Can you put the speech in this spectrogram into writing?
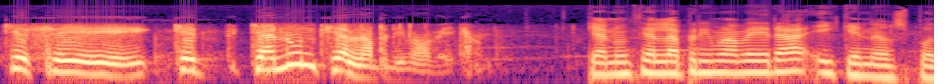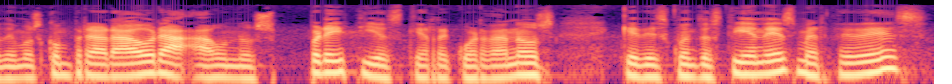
que se que, que anuncian la primavera. que anuncian la primavera y que nos podemos comprar ahora a unos precios que recuérdanos qué descuentos tienes, Mercedes.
